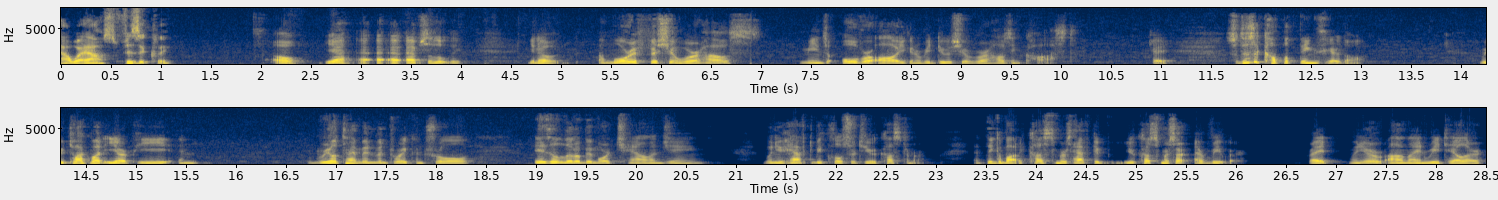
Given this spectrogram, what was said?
our warehouse physically? Oh yeah, a- absolutely. You know, a more efficient warehouse means overall you're going to reduce your warehousing cost. Okay, so there's a couple things here though. we talk about ERP and real-time inventory control is a little bit more challenging when you have to be closer to your customer. And think about it, customers have to, your customers are everywhere, right? When you're an online retailer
